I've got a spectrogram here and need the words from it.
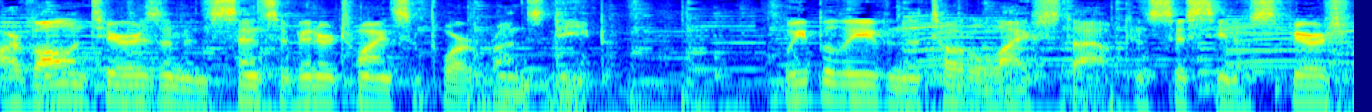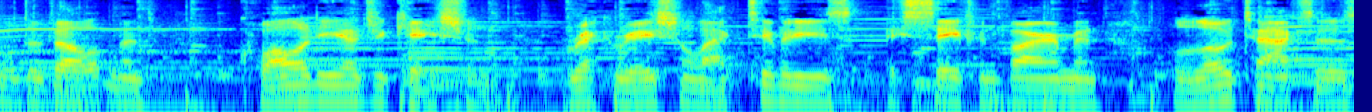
Our volunteerism and sense of intertwined support runs deep. We believe in the total lifestyle consisting of spiritual development, quality education, recreational activities, a safe environment, low taxes,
